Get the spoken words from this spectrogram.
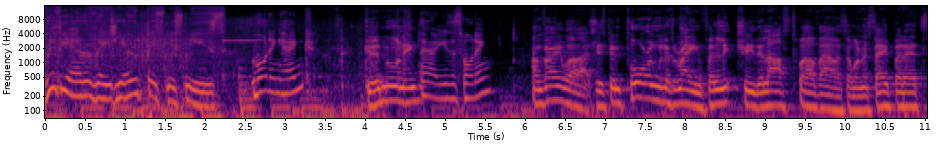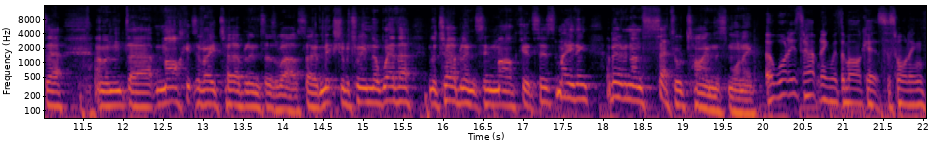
Riviera Radio Business News. Morning, Henk. Good morning. How are you this morning? I'm very well, actually. It's been pouring with rain for literally the last 12 hours, I want to say, but it's uh, and uh, markets are very turbulent as well. So, mixture between the weather and the turbulence in markets is making a bit of an unsettled time this morning. Uh, what is happening with the markets this morning?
